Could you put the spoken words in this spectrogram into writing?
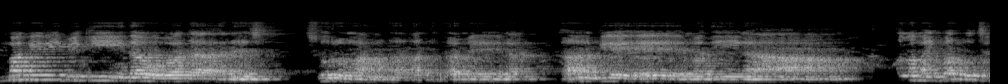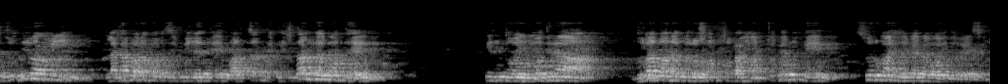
মাগরিবি কি দাওয়াদানিস সুরমা দাত কামেরা খাকে মদিনা। আল্লামা ইকবাল বলছে, যদিও আমি লেখাপড়া করেছি বিলেতে, বাচ্চাদের খ্রিস্টানদের মধ্যে কিন্তু ওই মদিনা ধুলাবালা গুলো সবসময় আমার চোখে মুখে সুরমা হিসেবে ব্যবহৃত হয়েছিল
